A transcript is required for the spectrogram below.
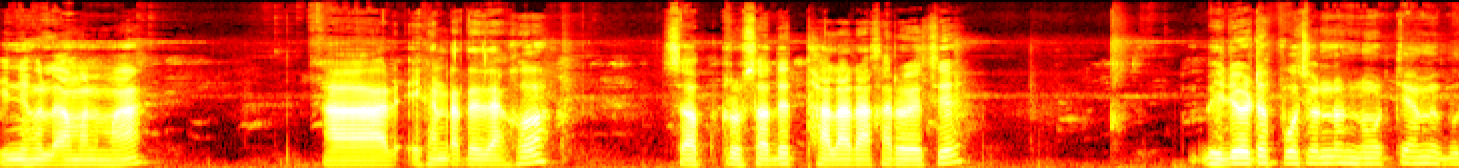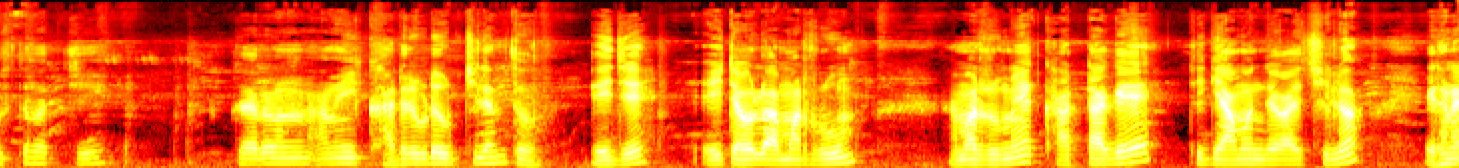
ইনি হলো আমার মা। আর এখানটাতে দেখো, সব প্রসাদের থালা রাখা রয়েছে। ভিডিওটা প্রচণ্ড নড়ছে, আমি বুঝতে পারছি। কারণ আমি খাটের উপরে উঠছিলাম তো। এই যে, এইটা হলো আমার রুম আমার রুমে খাটটা আগে ঠিক এমন জায়গায় ছিল, এখানে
